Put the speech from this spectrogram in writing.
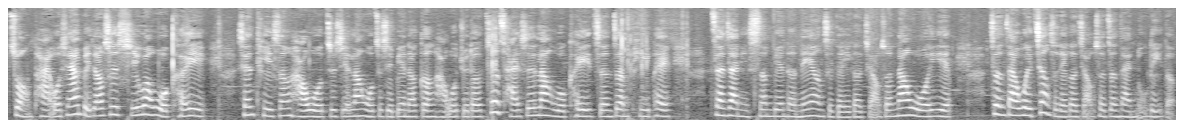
状态。我现在比较是希望我可以先提升好我自己，让我自己变得更好。我觉得这才是让我可以真正匹配站在你身边的那样子的一个角色。那我也正在为这样子的一个角色正在努力的。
